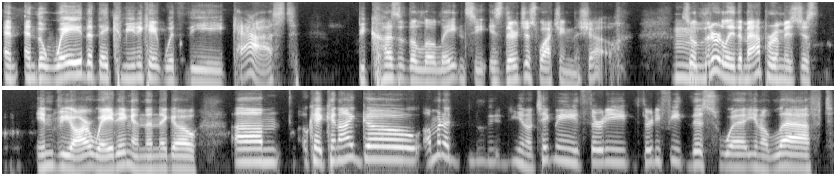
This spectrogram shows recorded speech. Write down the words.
and and the way that they communicate with the cast because of the low latency is they're just watching the show. So hmm. literally the map room is just in VR waiting, and then they go, um, okay, can I go? I'm gonna, you know, take me 30, 30 feet this way, you know, left.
